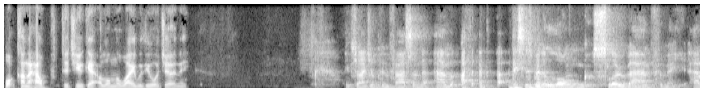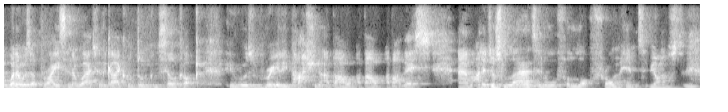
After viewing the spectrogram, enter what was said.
what kind of help did you get along the way with your journey should I jump in first? And um, I th- I, this has been a long, slow burn for me. Uh, when I was at Brighton, I worked with a guy called Duncan Silcock, who was really passionate about about about this, um, and I just learned an awful lot from him. To be honest, mm.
